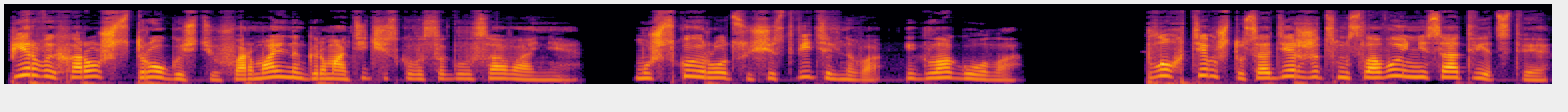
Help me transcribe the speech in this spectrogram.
Первый хорош строгостью формально-грамматического согласования мужской род существительного и глагола. Плох тем, что содержит смысловое несоответствие,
